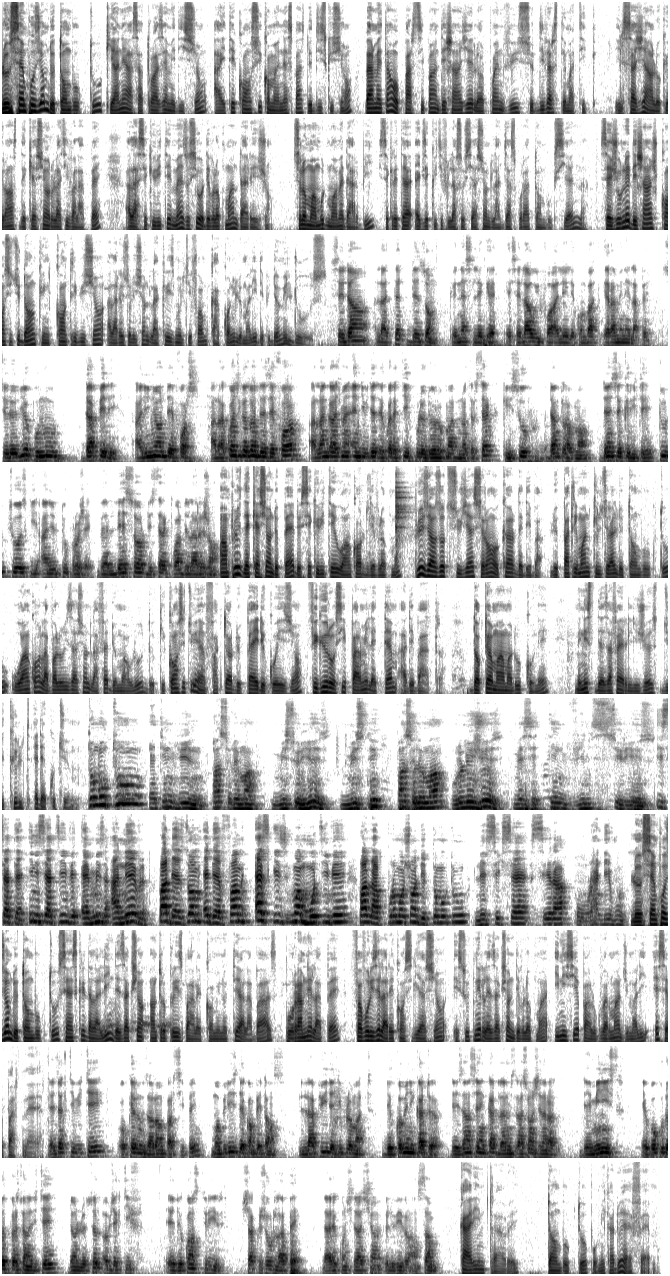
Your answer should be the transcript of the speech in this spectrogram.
Le symposium de Tombouctou, qui en est à sa troisième édition, a été conçu comme un espace de discussion permettant aux participants d'échanger leurs points de vue sur diverses thématiques. Il s'agit en l'occurrence des questions relatives à la paix, à la sécurité, mais aussi au développement de la région. Selon Mahmoud Mohamed Arbi, secrétaire exécutif de l'association de la diaspora tombouxienne, ces journées d'échange constituent donc une contribution à la résolution de la crise multiforme qu'a connue le Mali depuis 2012. C'est dans la tête des hommes que naissent les guerres et c'est là où il faut aller les combattre et ramener la paix. C'est le lieu pour nous d'appeler à l'union des forces, à la conjugaison des efforts, à l'engagement individuel et collectif pour le développement de notre cercle qui souffre d'enclavement, d'insécurité, toutes choses qui annulent tout projet vers l'essor du cercle de la région. En plus des questions de paix, de sécurité ou encore de développement, plusieurs autres sujets seront au cœur des débats. Le patrimoine culturel de Tombouctou ou encore la valorisation de la fête de Maouloud qui constitue un facteur de paix et de cohésion figure aussi parmi les thèmes à débattre. Docteur Mahamadou Kone, ministre des Affaires religieuses, du culte et des coutumes. Tombouctou est une ville pas seulement mystérieuse, mystique, pas seulement religieuse, mais c'est une ville sérieuse. Si cette initiative est mise en œuvre par des hommes et des femmes exclusivement motivés par la promotion de Tombouctou, le succès sera au rendez-vous. Le symposium de Tombouctou s'inscrit dans la ligne des actions entreprises par les communautés à la base pour ramener la paix, favoriser la réconciliation et soutenir les actions de développement initiées par le gouvernement du Mali et ses partenaires. Les activités auxquelles nous allons participer mobilisent des compétences, l'appui des diplomates, des communicateurs, des anciens cadres de l'administration générale, des ministres et beaucoup d'autres personnalités dont le seul objectif est de construire chaque jour la paix, la réconciliation et le vivre ensemble. Karim Traoré, Tombouctou pour Mikado FM.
